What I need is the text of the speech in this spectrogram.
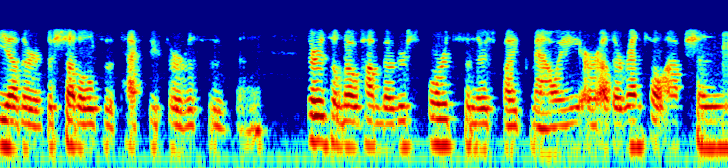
the other, the shuttles, the taxi services. And there is Aloha Motorsports and there's Bike Maui or other rental options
